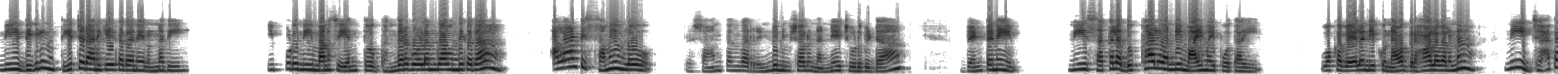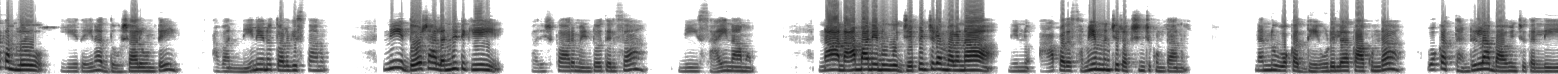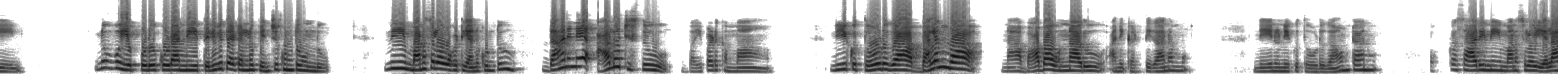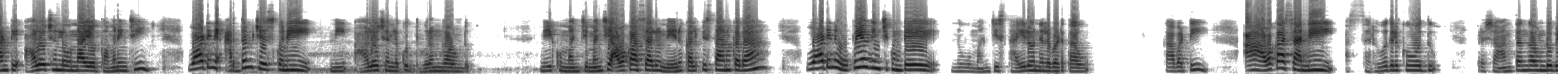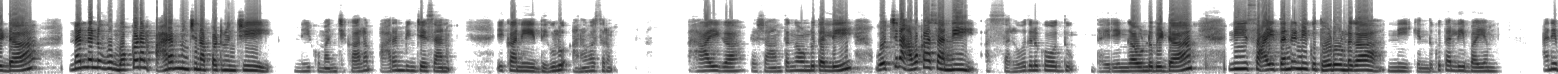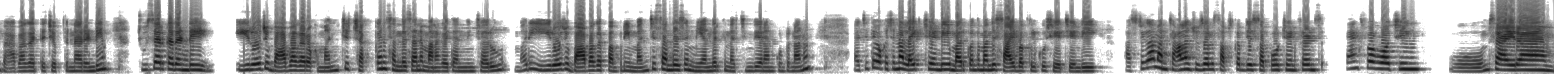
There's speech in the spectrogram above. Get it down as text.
నీ దిగులును తీర్చడానికే కదా నేనున్నది. ఇప్పుడు నీ మనసు ఎంతో గందరగోళంగా ఉంది కదా. అలాంటి సమయంలో ప్రశాంతంగా రెండు నిమిషాలు నన్నే చూడు బిడ్డా. వెంటనే నీ సకల దుఃఖాలు అన్నీ మాయమైపోతాయి. ఒకవేళ నీకు నవగ్రహాల వలన నీ జాతకంలో ఏదైనా దోషాలు ఉంటే అవన్నీ నేను తొలగిస్తాను. నీ దోషాలన్నిటికీ పరిష్కారం ఏంటో తెలుసా? నీ సాయినామం. నా నామాన్ని నువ్వు జపించడం వలన నిన్ను ఆపద సమయం నుంచి రక్షించుకుంటాను. నన్ను ఒక దేవుడిలా కాకుండా ఒక తండ్రిలా భావించు తల్లి. నువ్వు ఎప్పుడూ కూడా నీ తెలివితేటలను పెంచుకుంటూ ఉండు. నీ మనసులో ఒకటి అనుకుంటూ దానినే ఆలోచిస్తూ భయపడకమ్మా. నీకు తోడుగా బలంగా నా బాబా ఉన్నారు అని గట్టిగా నమ్ము. నేను నీకు తోడుగా ఉంటాను. ఒక్కసారి నీ మనసులో ఎలాంటి ఆలోచనలు ఉన్నాయో గమనించి వాటిని అర్థం చేసుకొని నీ ఆలోచనలకు దూరంగా ఉండు. నీకు మంచి మంచి అవకాశాలు నేను కల్పిస్తాను కదా. వాటిని ఉపయోగించుకుంటే నువ్వు మంచి స్థాయిలో నిలబడతావు. కాబట్టి ఆ అవకాశాన్ని అస్సలు వదులుకోవద్దు. ప్రశాంతంగా ఉండు బిడ్డా. నన్ను నువ్వు మొక్కడం ఆరంభించినప్పటి నుంచి నీకు మంచి కాలం ఆరంభించేశాను. ఇక నీ దిగులు అనవసరం. హాయిగా ప్రశాంతంగా ఉండు తల్లి. వచ్చిన అవకాశాన్ని అస్సలు వదులుకోవద్దు. ధైర్యంగా ఉండు బిడ్డ. నీ సాయి తండ్రి నీకు తోడు ఉండగా నీకెందుకు తల్లి భయం? అని బాబాగారితో చెప్తున్నారండి. చూశారు కదండి ఈరోజు బాబాగారు ఒక మంచి చక్కని సందేశాన్ని మనకైతే అందించారు. మరి ఈరోజు బాబాగారు పంపిణీ మంచి సందేశం మీ అందరికీ నచ్చింది అని అనుకుంటున్నాను. నచ్చితే ఒక చిన్న లైక్ చేయండి మరికొంతమంది సాయి భక్తులకు షేర్ చేయండి. ఫస్ట్గా మన ఛానల్ చూసారు సబ్స్క్రైబ్ చేసి సపోర్ట్ చేయండి friends. Thanks for watching. Om Sairam.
